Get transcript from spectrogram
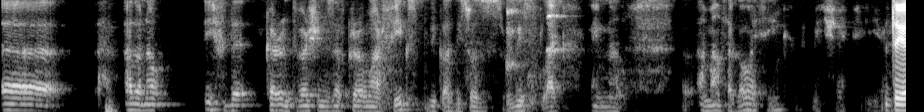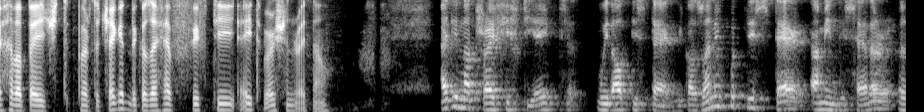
uh, i don't know if the current versions of chrome are fixed because this was released like in uh, a month ago i think let me check here. do you have a page where to check it because i have 58 version right now i did not try 58 without this tag because when you put this tag, I mean this header uh,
